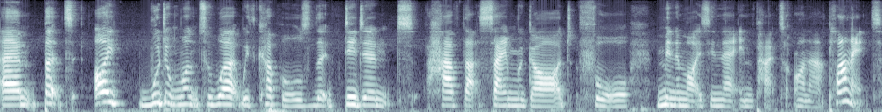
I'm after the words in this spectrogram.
Um, but I wouldn't want to work with couples that didn't have that same regard for minimizing their impact on our planet.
